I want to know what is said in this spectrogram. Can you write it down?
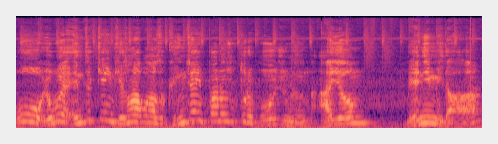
오, 요번에 엔드게임 개선하고 나서 굉장히 빠른 속도를 보여주는 아이언맨입니다.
